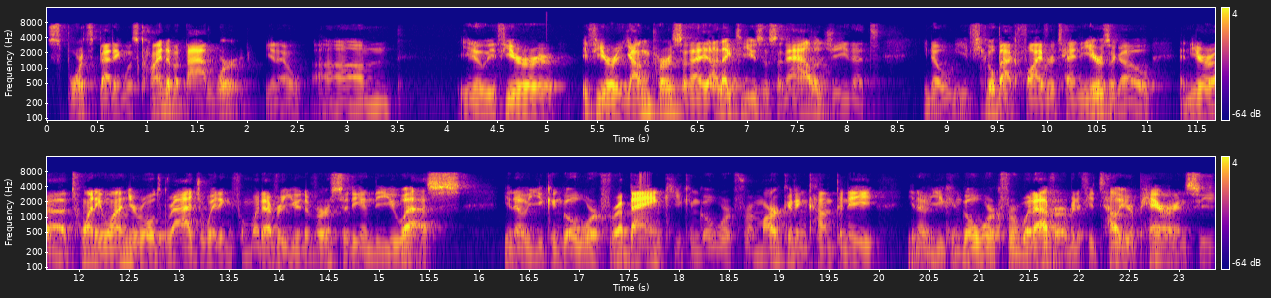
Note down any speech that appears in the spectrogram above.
sports betting was kind of a bad word. You know, um, you know, if you're if you're a young person, I, I like to use this analogy that you know, if you go back five or 10 years ago and you're a 21 year old graduating from whatever university in the US, you know, you can go work for a bank, you can go work for a marketing company, you know, you can go work for whatever. But if you tell your parents you're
